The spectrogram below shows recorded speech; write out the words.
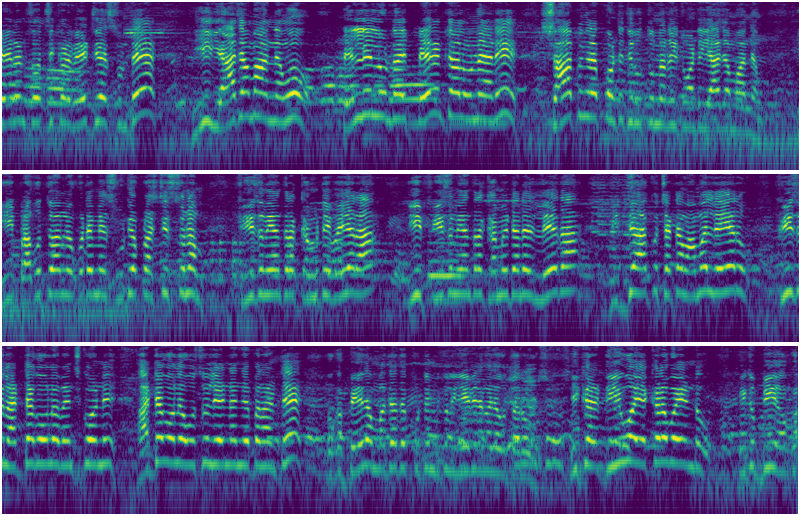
పేరెంట్స్ వచ్చి ఇక్కడ వెయిట్ చేస్తుంటే ఈ యాజమాన్యము పెళ్ళిళ్ళు ఉన్నాయి పేరెంటాలు ఉన్నాయని షాపింగ్ అకౌంట్ తిరుగుతున్నారు ఇటువంటి యాజమాన్యం. ఈ ప్రభుత్వాన్ని ఒకటే మేము సూటిగా ప్రశ్నిస్తున్నాం. ఫీజు నియంత్రణ కమిటీ వేయరా? ఈ ఫీజు నియంత్రణ కమిటీ అనేది లేదా? విద్యా హక్కు చట్టం అమలు చేయరు. ఫీజులు అడ్డగోలో పెంచుకోండి. అడ్డగోలో వసూలు చేయండి అని చెప్పారంటే ఒక పేద మద్దతు కుటుంబీకులు ఏ విధంగా చదువుతారు? ఇక్కడ డిఓ ఎక్కడ పోయిండు? ఇటు బి ఒక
